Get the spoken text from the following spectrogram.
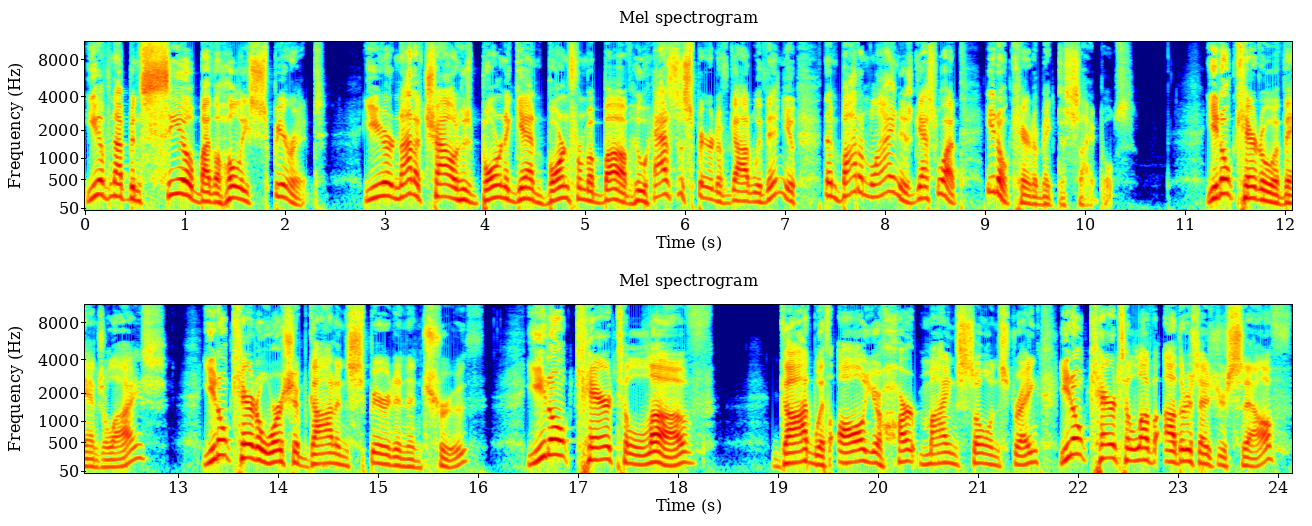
you have not been sealed by the Holy Spirit. You're not a child who's born again, born from above, who has the Spirit of God within you. Then, bottom line is guess what? You don't care to make disciples. You don't care to evangelize. You don't care to worship God in spirit and in truth. You don't care to love God with all your heart, mind, soul, and strength. You don't care to love others as yourself.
